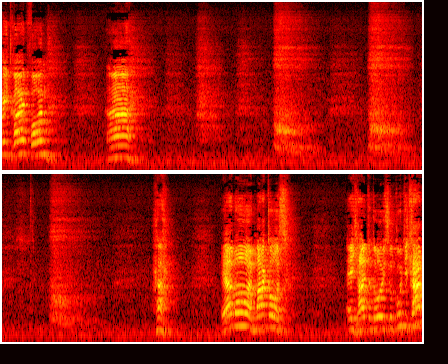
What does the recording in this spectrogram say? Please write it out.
Nachricht rein von äh, Ha. Jawohl, Markus. Ich halte durch, so gut ich kann.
